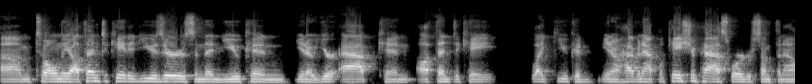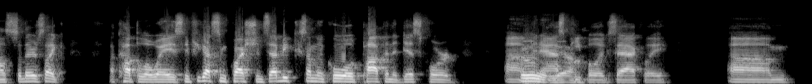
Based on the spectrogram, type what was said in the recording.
um, to only authenticated users, and then you can, you know, your app can authenticate. Like you could, you know, have an application password or something else. So there's like a couple of ways. And if you got some questions, that'd be something cool. Pop in the Discord um, Ooh, and ask yeah. people exactly. Um,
